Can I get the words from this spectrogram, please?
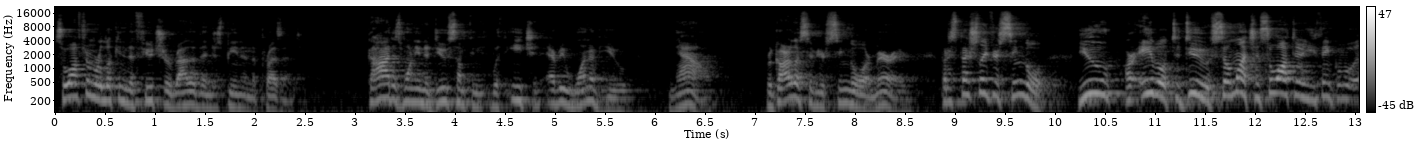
So often we're looking to the future rather than just being in the present. God is wanting to do something with each and every one of you now, regardless if you're single or married. But especially if you're single, you are able to do so much. And so often you think well,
